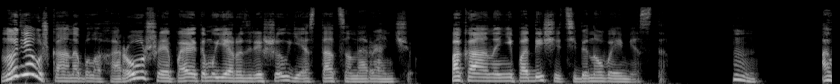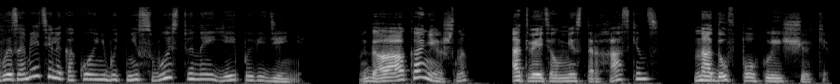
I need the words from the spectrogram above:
Но девушка она была хорошая, поэтому я разрешил ей остаться на ранчо, пока она не подыщет себе новое место. Хм, а вы заметили какое-нибудь несвойственное ей поведение? Да, конечно, ответил мистер Хаскинс, надув пухлые щеки.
